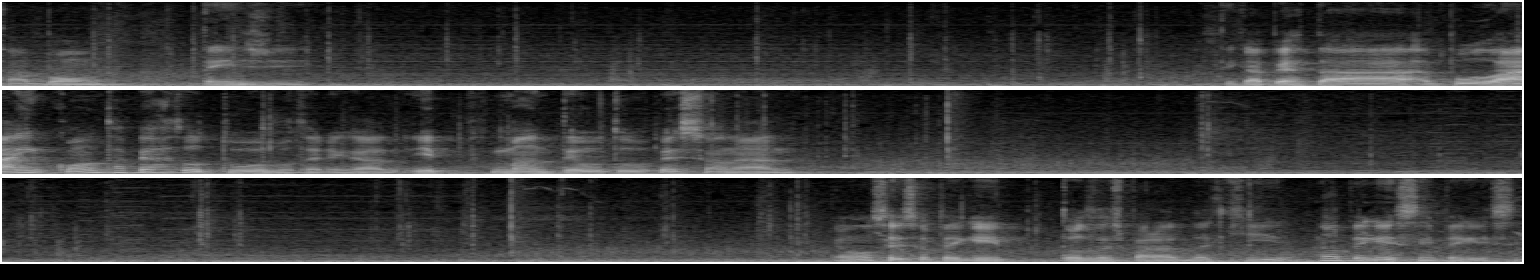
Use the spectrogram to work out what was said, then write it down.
Tá bom, entendi. Tem que apertar, pular enquanto aperta o turbo, tá ligado? E manter o turbo pressionado. Eu não sei se eu peguei todas as paradas daqui. Não, peguei sim, peguei sim.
